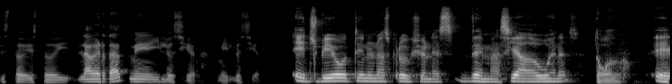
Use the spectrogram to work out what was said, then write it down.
estoy, estoy, la verdad me ilusiona, me ilusiona. HBO tiene unas producciones demasiado buenas. Todo. Eh,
